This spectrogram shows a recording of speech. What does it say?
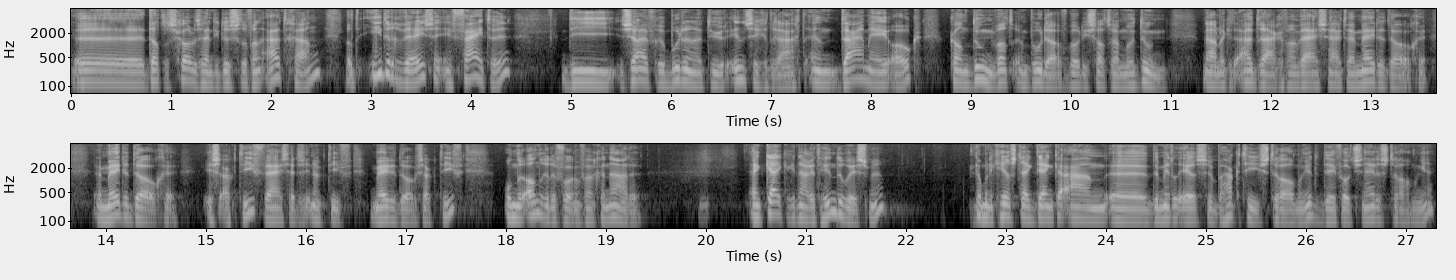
uh, dat er scholen zijn die dus ervan uitgaan dat ieder wezen in feite die zuivere boeddha-natuur in zich draagt en daarmee ook kan doen wat een boeddha of bodhisattva moet doen. Namelijk het uitdragen van wijsheid en mededogen. En mededogen is actief, wijsheid is inactief, mededogen is actief. Onder andere de vorm van genade. En kijk ik naar het hindoeïsme, dan moet ik heel sterk denken aan uh, de middeleeuwse Bhakti-stromingen, de devotionele stromingen.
